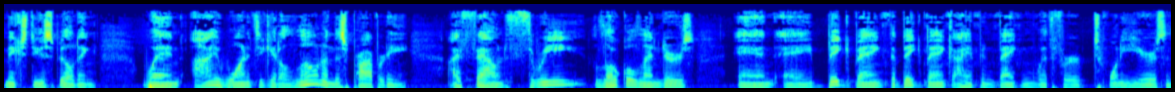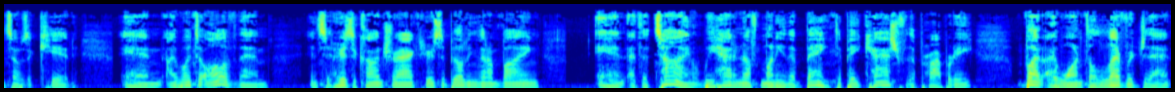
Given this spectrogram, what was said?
mixed use building, when I wanted to get a loan on this property, I found three local lenders and a big bank, the big bank I had been banking with for 20 years since I was a kid. And I went to all of them and said, Here's the contract, here's the building that I'm buying. And at the time, we had enough money in the bank to pay cash for the property, but I wanted to leverage that.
